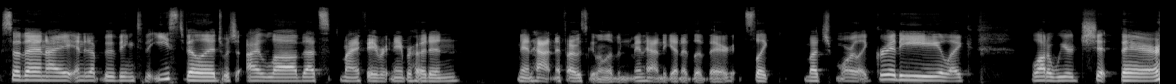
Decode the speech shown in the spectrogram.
So then I ended up moving to the East Village, which I love. That's my favorite neighborhood in Manhattan. If I was going to live in Manhattan again, I'd live there. It's like much more like gritty, like a lot of weird shit there.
